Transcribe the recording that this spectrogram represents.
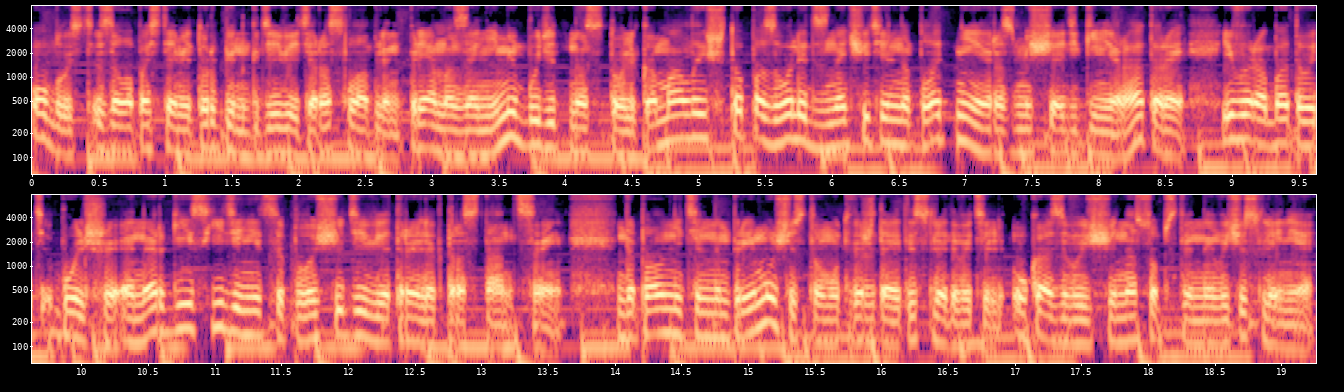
область за лопастями турбин, где ветер ослаблен, прямо за ними будет настолько малый, что позволит значительно плотнее размещать генераторы и вырабатывать больше энергии с единицы площади ветроэлектростанции. Дополнительным преимуществом, утверждает исследователь, указывающий на собственные вычисления,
